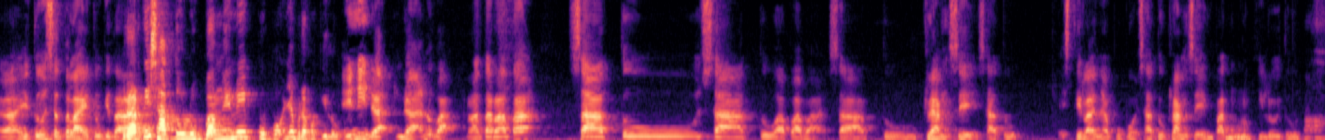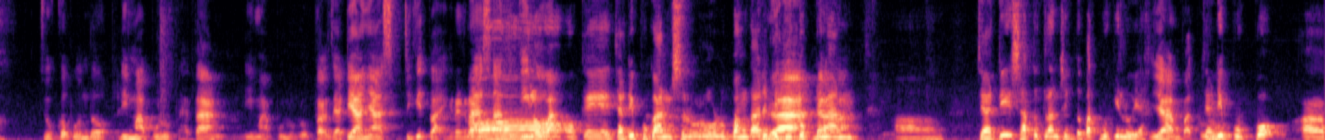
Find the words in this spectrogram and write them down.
Nah, itu setelah itu kita Berarti satu lubang ini pupuknya berapa kilo? ini enggak enggak anu Pak, rata-rata satu satu apa Pak? Satu glangse, satu istilahnya pupuk satu glangse 40 kilo itu cukup untuk 50 batang, 50 lubang. Jadi hanya sedikit Pak, kira-kira satu kilo Pak. Oh, Oke, jadi bukan seluruh lubang tadi Enggak, ditutup enggak, dengan ah, jadi satu glansing itu 40 kilo ya. Ya, 40. Jadi pupuk eh,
